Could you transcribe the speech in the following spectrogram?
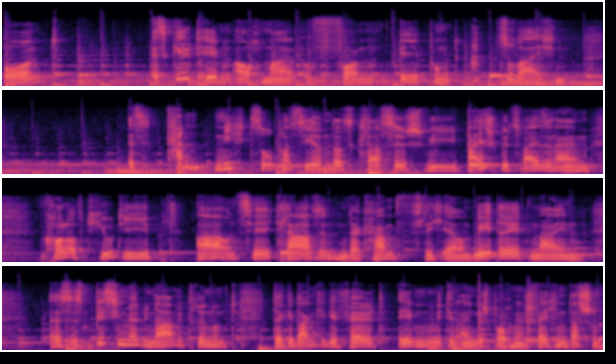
und es gilt eben auch mal von B. -Punkt abzuweichen. Es kann nicht so passieren, dass klassisch wie beispielsweise in einem Call of Duty A und C klar sind und der Kampf sich eher um B dreht. Nein, es ist ein bisschen mehr Dynamik drin und der Gedanke gefällt eben mit den angesprochenen Schwächen, dass schon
